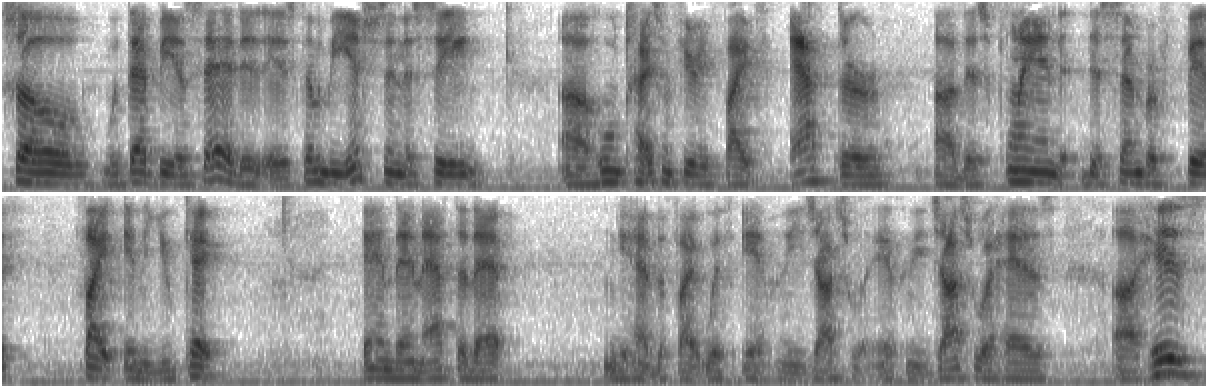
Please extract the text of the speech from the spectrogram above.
So, with that being said, it is going to be interesting to see uh, who Tyson Fury fights after uh, this planned December 5th fight in the UK. And then after that, you have the fight with Anthony Joshua. Anthony Joshua has uh, his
